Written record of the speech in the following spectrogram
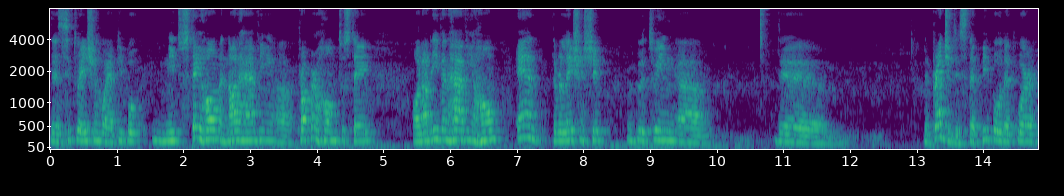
the situation where people need to stay home and not having a proper home to stay or not even having a home and the relationship between uh, the the prejudice that people that were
